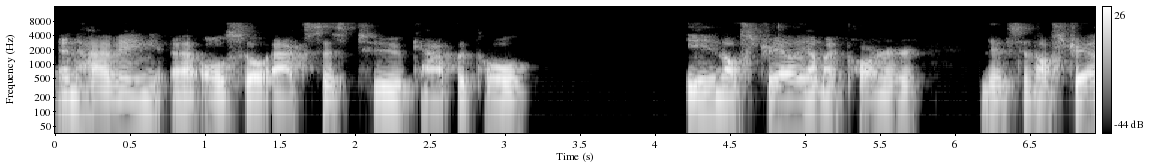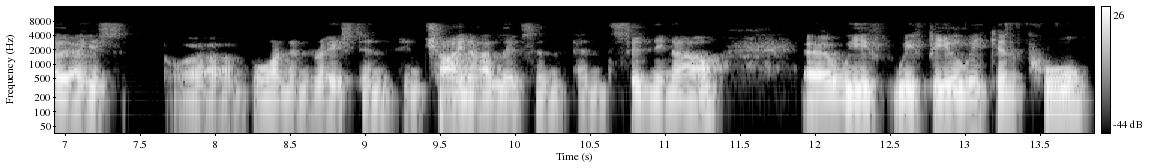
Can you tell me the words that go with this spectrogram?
and having uh, also access to capital in Australia, my partner lives in Australia. He's uh, born and raised in, in China, lives in, in Sydney now. Uh, we, we feel we can pool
